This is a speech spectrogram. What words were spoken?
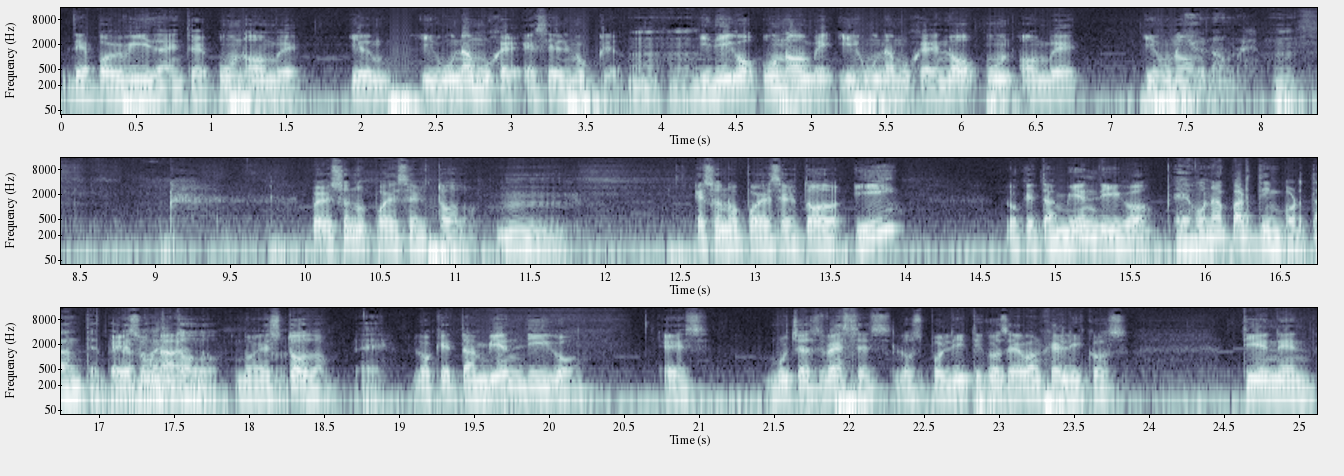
de por vida entre un hombre y, el- y una mujer es el núcleo. Y digo un hombre y una mujer, no un hombre y un Y hombre. un hombre. Mm. Pero eso no puede ser todo. Mm. Eso no puede ser todo. Y lo que también digo Es una parte importante, pero es no una- es todo. No es Mm. todo. Eh. Lo que también digo es, muchas veces los políticos evangélicos tienen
